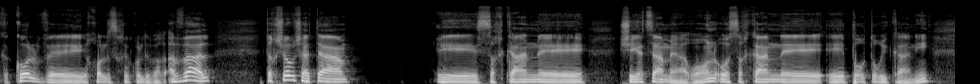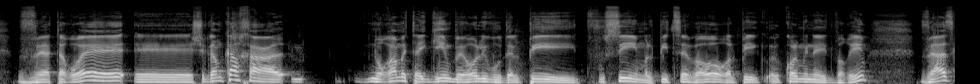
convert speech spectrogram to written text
הכל ויכול לשחק כל דבר, אבל תחשוב שאתה אה, שחקן אה, שיצא מהארון, או שחקן אה, אה, פורטוריקני, ואתה רואה אה, שגם ככה נורא מתייגים בהוליווד על פי דפוסים, על פי צבע עור, על פי כל מיני דברים, ואז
